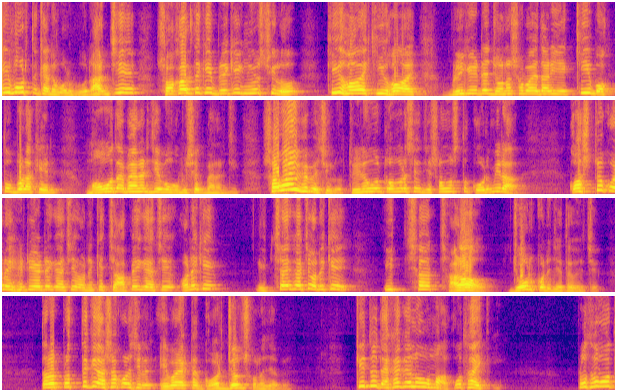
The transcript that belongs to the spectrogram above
এই মুহূর্তে কেন বলব? রাজ্যে সকাল থেকে ব্রেকিং নিউজ ছিল, কি হয় কি হয়? ব্রিগেডের জনসভায় দাঁড়িয়ে কি বক্তব্য রাখেন মমতা ব্যানার্জি এবং অভিষেক ব্যানার্জি? সবাই ভেবেছিল, তৃণমূল কংগ্রেসের যে সমস্ত কর্মীরা কষ্ট করে হেঁটে হেঁটে গেছে, অনেকে চাপে গেছে, অনেকে ইচ্ছায় গেছে, অনেকে ইচ্ছা ছাড়াও জোর করে যেতে হয়েছে। তারা প্রত্যেকে আশা করেছিলেন, এবার একটা গর্জন শোনা যাবে। কিন্তু দেখা গেল, ও মা, কোথায় কি? প্রথমত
